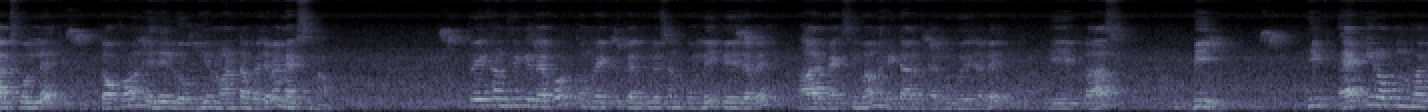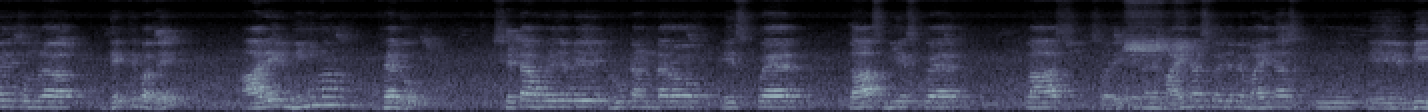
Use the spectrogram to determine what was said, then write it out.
কাজ করলে তখন এদের লব্ধির মানটা হয়ে যাবে ম্যাক্সিমাম তো এখান থেকে দেখো, তোমরা একটু ক্যালকুলেশন করলেই পেয়ে যাবে, আর ম্যাক্সিমাম এটার ভ্যালু হয়ে যাবে a প্লাস বি ঠিক একই রকম ভাবে তোমরা দেখতে পাবে আর এর মিনিমাম ভ্যালু সেটা হয়ে যাবে root under of A square plus B square plus sorry এখানে মাইনাস হয়ে যাবে মাইনাস টু এ বি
